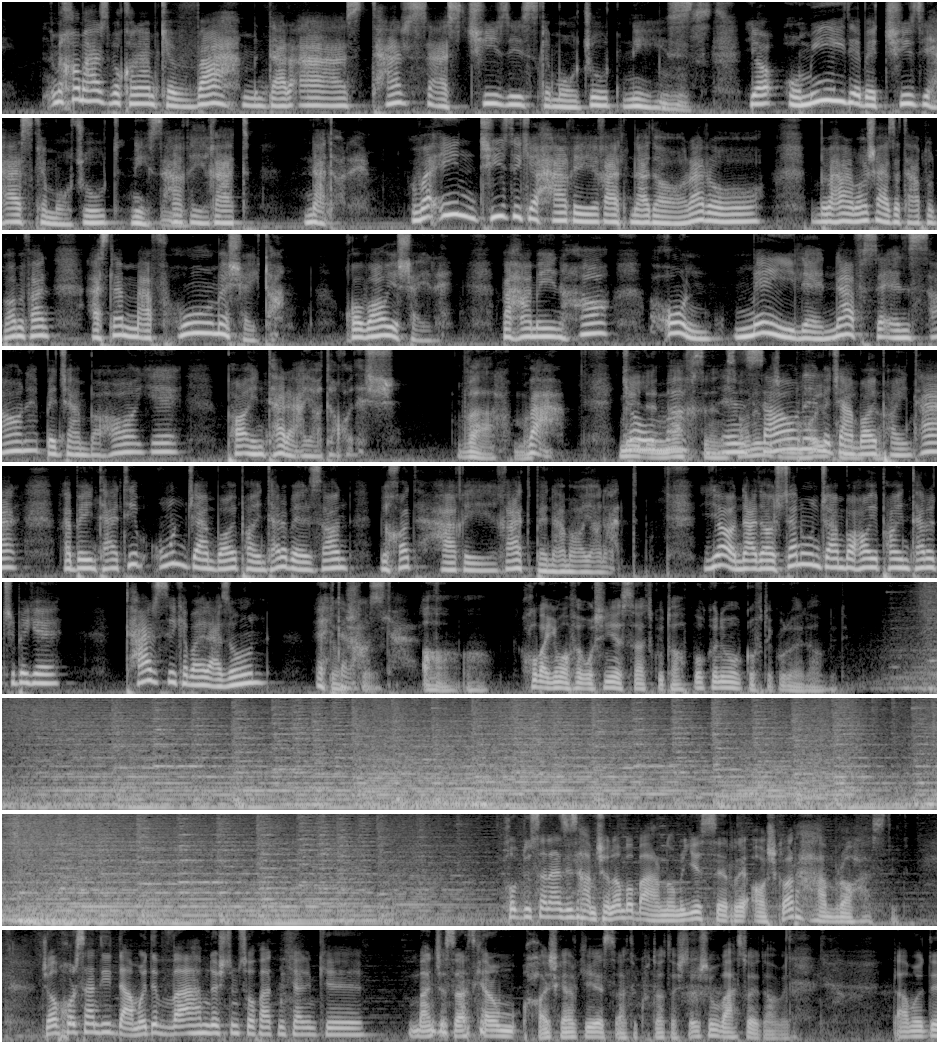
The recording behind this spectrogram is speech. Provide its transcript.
می‌خوام عرض بکنم که وهم در از ترس از چیزی است که موجود نیست. نیست. یا امید به چیزی هست که موجود نیست. حقیقت نداره. و این چیزی که حقیقت نداره رو به فرمایش حضرت عبدالبها میفن اصلا مفهوم شیطان قوای شیره. و همه اینها اون میل نفس انسان به جنبه های پایین تر حیات خودش. وهم. و میل که اون وقت انسان به به جنبه های پایین‌تر. پایین تر و به این ترتیب اون جنبه های پایین تر رو به انسان می‌خواد حقیقت به نمایاند. یا نداشتن اون جنبه های پایین تر رو چی بگه؟ ترسی که باید از اون احتراز کرد. آه آه. خب اگه موافق باشین یه استراحت کوتاه بکنیم و گفتگو رو ادامه بدیم. خب دوستان عزیز همچنان با برنامه سر آشکار همراه هستید. جواب خورسندی در مورد وهم داشتیم صحبت می‌کردیم که من جسارت کردم؟ خواهش کردم که یه استراحت کوتاه داشته باشیم و بحث رو ادامه بدیم. در مورد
